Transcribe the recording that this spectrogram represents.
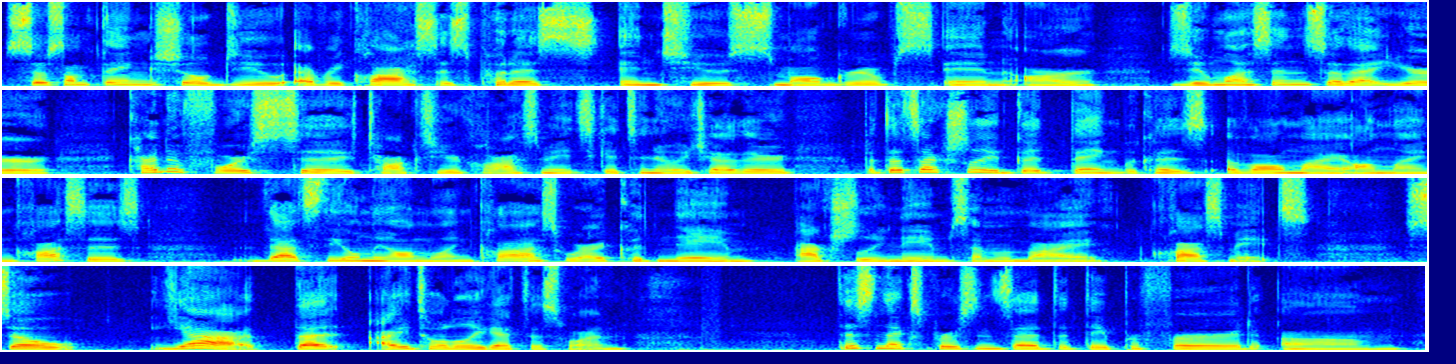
So, something she'll do every class is put us into small groups in our Zoom lessons so that you're kind of forced to talk to your classmates, get to know each other. But that's actually a good thing because of all my online classes, that's the only online class where I could name, actually name some of my classmates. So, yeah, that I totally get this one. This next person said that they preferred um,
